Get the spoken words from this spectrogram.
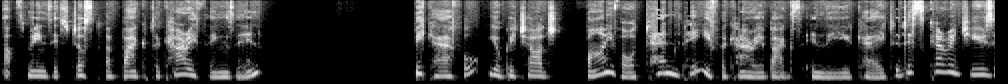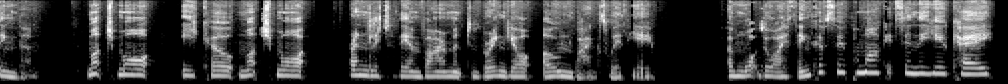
That means it's just a bag to carry things in. Be careful, you'll be charged 5 or 10p for carrier bags in the UK to discourage using them. Much more eco, much more friendly to the environment to bring your own bags with you. And what do I think of supermarkets in the UK?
